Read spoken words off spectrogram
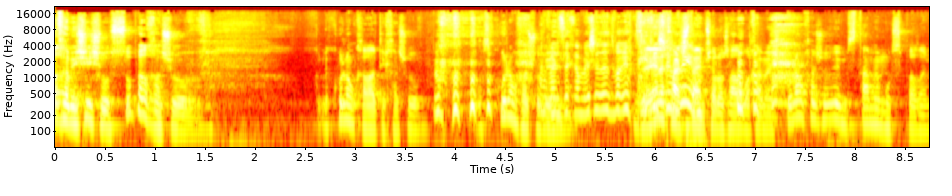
החמישי שהוא סופר חשוב, לכולם קראתי חשוב, אז כולם חשובים. אבל זה חמשת הדברים הכי חשובים. זה אין אחד, שתיים, שלוש, ארבע, חמש, כולם חשובים, סתם הם מוספרים.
